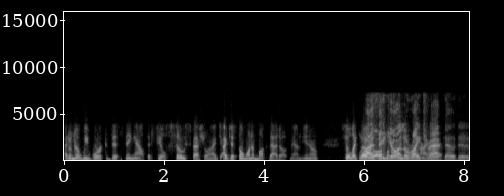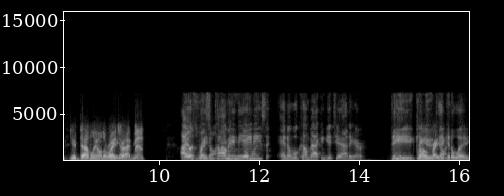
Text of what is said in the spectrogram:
I don't know, we work this thing out that feels so special, and I, I just don't want to muck that up, man. You know. So like, Well, That's I think you're on the right Time, track right. though, dude. You're definitely on the right, Right on, track, man. man. All right, let's play Right some on. Tommy Thank in the so 80s, and then we'll come back and get you out of here. D, can Bro, you right take on. it away?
